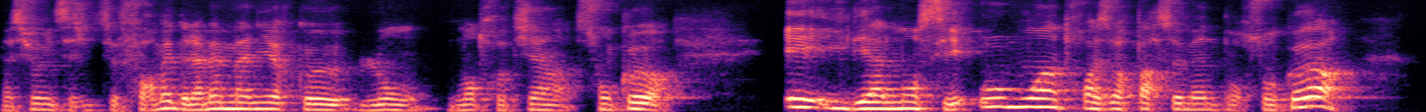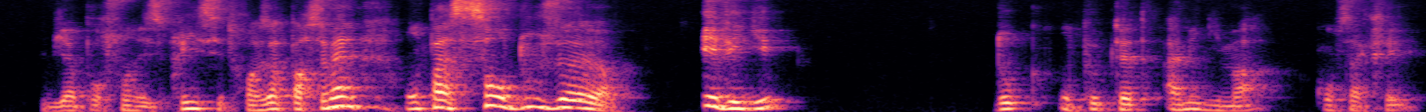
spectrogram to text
bien sûr, il s'agit de se former de la même manière que l'on entretient son corps. Et idéalement, c'est au moins 3 heures par semaine pour son corps. Eh bien, pour son esprit, c'est 3 heures par semaine. On passe 112 heures éveillé. Donc, on peut peut-être à minima consacrer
